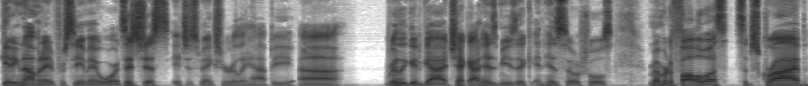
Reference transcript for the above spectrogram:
getting nominated for CMA awards. It's just it just makes me really happy. Uh, really good guy. Check out his music and his socials. Remember to follow us, subscribe,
